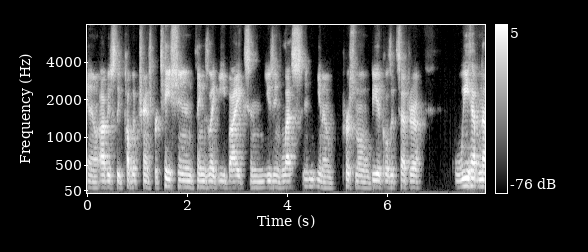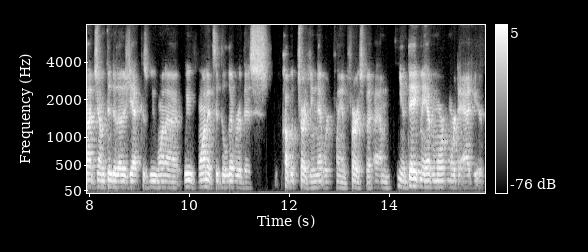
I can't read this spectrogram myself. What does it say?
you know, obviously public transportation, things like e-bikes and using less, you know, personal vehicles, et cetera. We have not jumped into those yet because we want to, we've wanted to deliver this public charging network plan first, but, um, you know, Dave may have more, more to add here.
